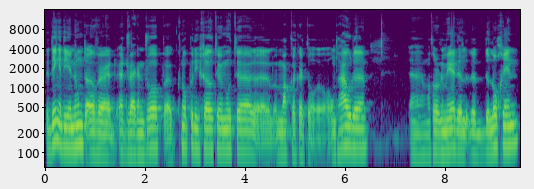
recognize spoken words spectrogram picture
de dingen die je noemt over drag and drop, knoppen die groter moeten, makkelijker te onthouden. wat horen we meer? De, de, de login.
